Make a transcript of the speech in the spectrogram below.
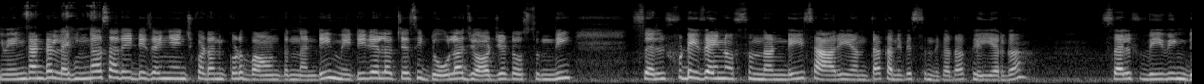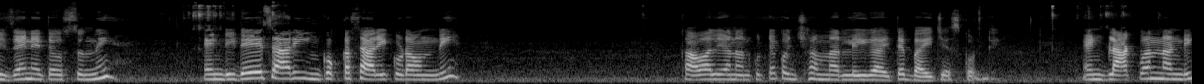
ఇవేంటంటే లెహింగాస్ అది డిజైన్ చేయించుకోవడానికి కూడా బాగుంటుందండి. మెటీరియల్ వచ్చేసి డోలా జార్జెట్ వస్తుంది. సెల్ఫ్ డిజైన్ వస్తుందండి శారీ అంతా కనిపిస్తుంది కదా క్లియర్గా సెల్ఫ్ వీవింగ్ డిజైన్ అయితే వస్తుంది. అండ్ ఇదే శారీ ఇంకొక శారీ కూడా ఉంది. కావాలి అని అనుకుంటే కొంచెం మర్లీగా అయితే బై చేసుకోండి. అండ్ బ్లాక్ వన్ అండి.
